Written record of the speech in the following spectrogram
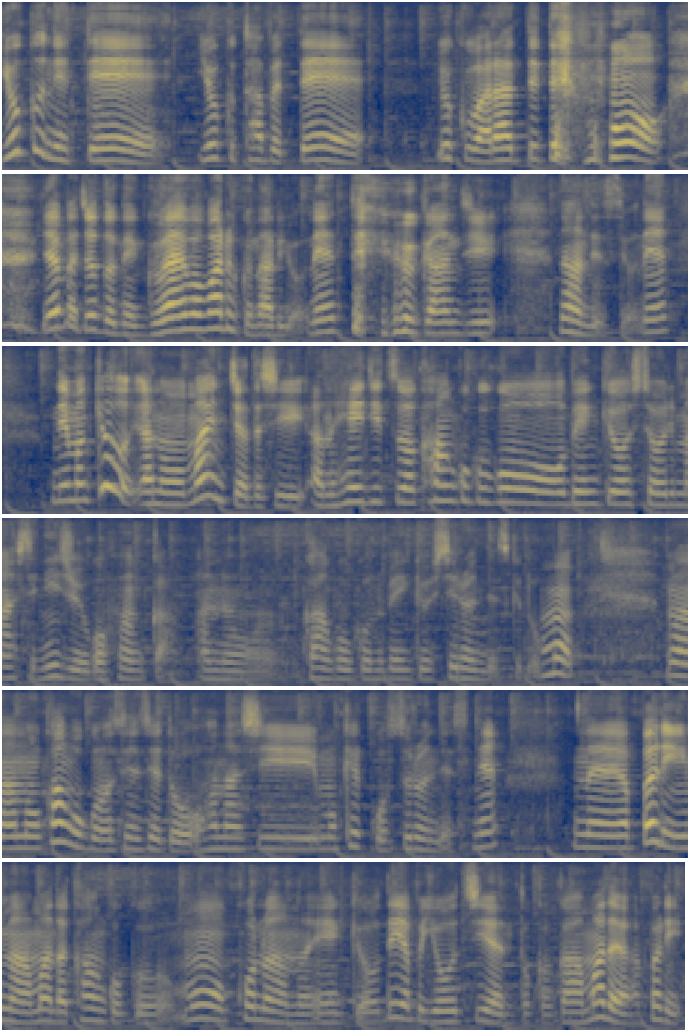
よく寝てよく食べてよく笑ってても やっぱちょっとね具合は悪くなるよねっていう感じなんですよね。でまあ今日あの毎日私あの平日は韓国語を勉強しておりまして25分間あの韓国語の勉強してるんですけども、まあ、あの韓国の先生とお話も結構するんですね。ね、やっぱり今まだ韓国もコロナの影響でやっぱ幼稚園とかがまだやっぱり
